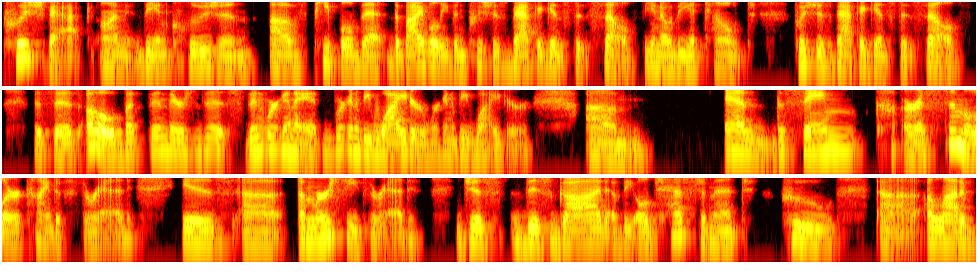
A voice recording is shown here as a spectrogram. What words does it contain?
pushback on the inclusion of people that the Bible even pushes back against itself. You know, the account pushes back against itself that says, "Oh, but then there's this. Then we're gonna we're gonna be wider. We're gonna be wider." Um, and the same or a similar kind of thread is uh, a mercy thread, just this God of the Old Testament who uh, a lot of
